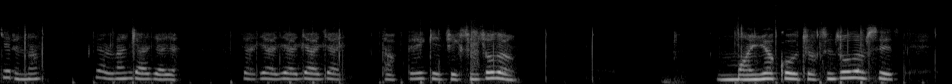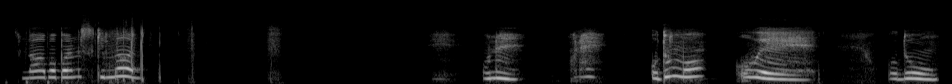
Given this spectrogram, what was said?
Gelin lan. Gel lan gel gel gel. Gel gel gel gel gel. Taklaya geleceksiniz oğlum. Manyak olacaksınız oğlum siz. Şimdi babanız kim lan? O ne? O ne? Odun mu? Oy. Odun.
